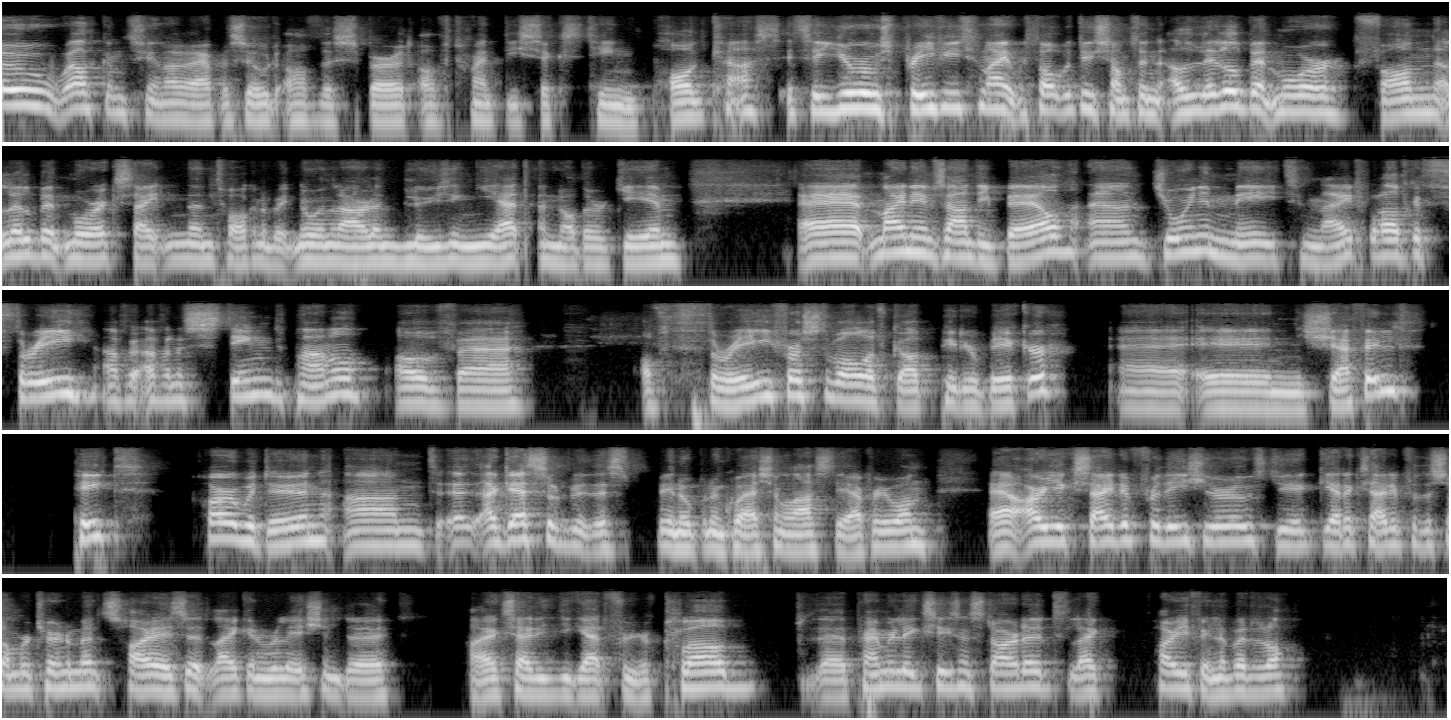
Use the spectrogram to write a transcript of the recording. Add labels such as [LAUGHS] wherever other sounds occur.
welcome to another episode of the Spirit of 2016 podcast. It's a Euros preview tonight. We thought we'd do something a little bit more fun, a little bit more exciting than talking about Northern Ireland losing yet another game. Uh, my name's Andy Bell, and joining me tonight, well, I've got three. I've, I've an esteemed panel of uh, of three. First of all, I've got Peter Baker uh, in Sheffield. Pete, how are we doing? And uh, I guess this has been an opening question. I'll ask to everyone. Uh, are you excited for these Euros? Do you get excited for the summer tournaments? How is it like in relation to how excited you get for your club? The Premier League season started. Like, how are you feeling about it all?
